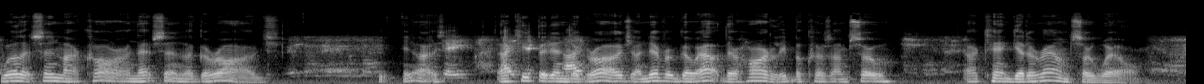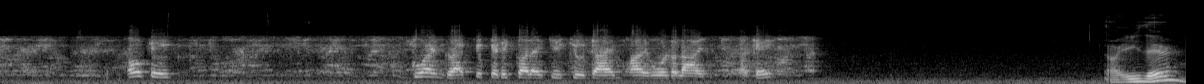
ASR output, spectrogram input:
Well, it's in my car and that's in the garage. You know, I, I keep it in the garage. I never go out there hardly because I'm so, I can't get around so well. Okay. Go and grab your credit card. I take your time. I hold the line. Okay? Are you there?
